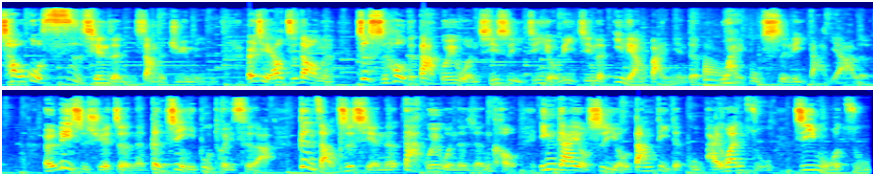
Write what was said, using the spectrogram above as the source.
超过四千人以上的居民。而且要知道呢，这时候的大龟文其实已经有历经了一两百年的外部势力打压了。而历史学者呢，更进一步推测啊，更早之前呢，大龟文的人口应该有是由当地的古排湾族、基摩族、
